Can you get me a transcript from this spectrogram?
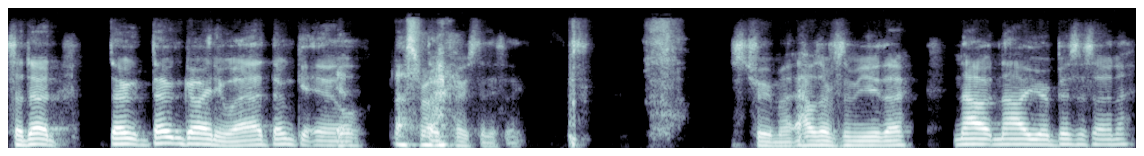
So don't don't don't go anywhere. Don't get ill. That's right. Don't post anything. It's true, mate. How's everything with you though? Now now you're a business owner.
